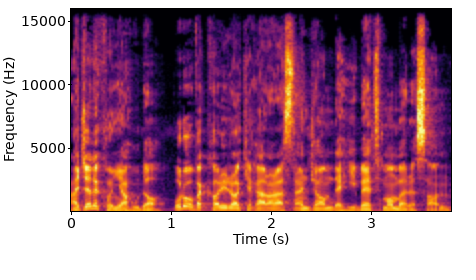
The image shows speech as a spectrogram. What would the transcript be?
عجله کن یهودا برو و کاری را که قرار است انجام دهی به اتمام برسان.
